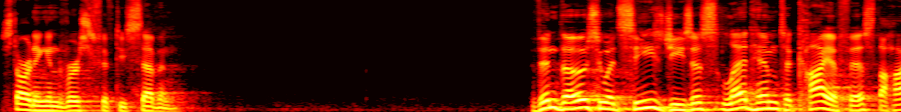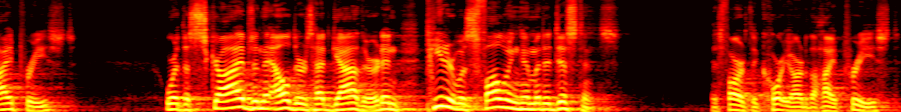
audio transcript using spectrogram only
starting in verse 57? Then those who had seized Jesus led him to Caiaphas, the high priest, where the scribes and the elders had gathered, and Peter was following him at a distance, as far as the courtyard of the high priest.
